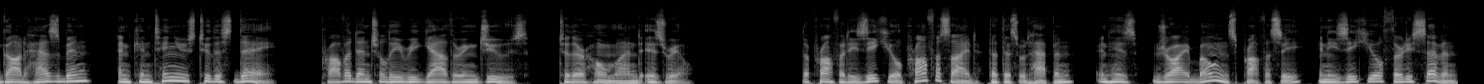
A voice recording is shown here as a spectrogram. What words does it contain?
God has been and continues to this day providentially regathering Jews to their homeland Israel. The prophet Ezekiel prophesied that this would happen in his dry bones prophecy in Ezekiel 37,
